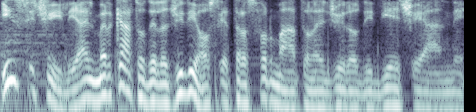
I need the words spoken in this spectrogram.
In Sicilia il mercato della GDO si è trasformato nel giro di dieci anni.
